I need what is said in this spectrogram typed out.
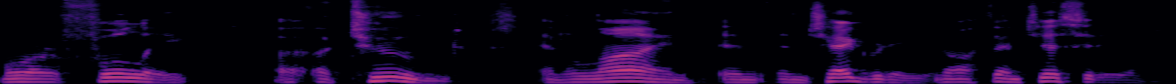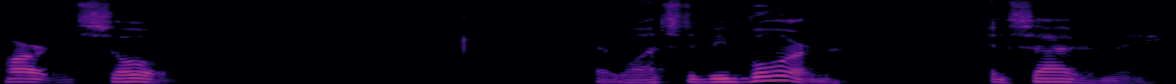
more fully uh, attuned and aligned in integrity and authenticity of heart and soul that wants to be born inside of me,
